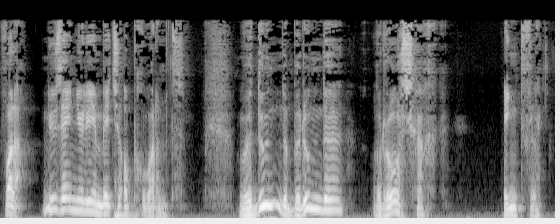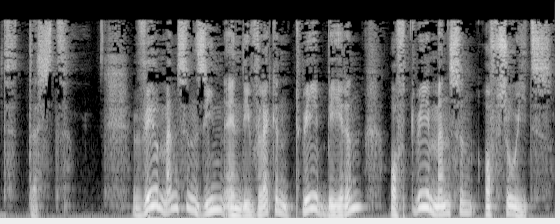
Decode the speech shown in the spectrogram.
Voilà, nu zijn jullie een beetje opgewarmd. We doen de beroemde Rorschach inktvlektest. Veel mensen zien in die vlekken twee beren of twee mensen of zoiets.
